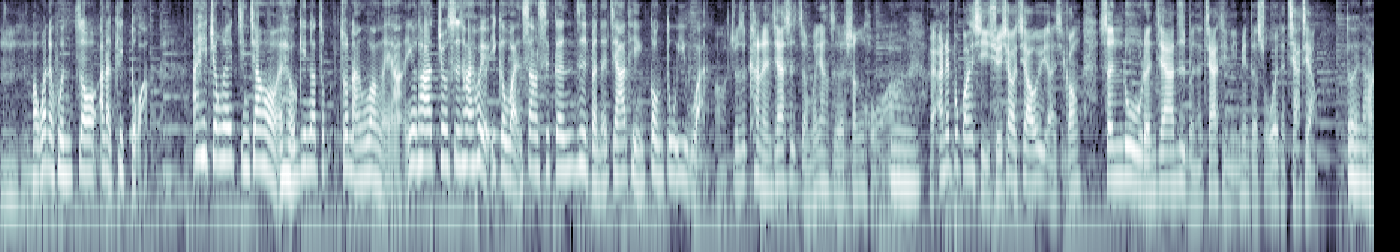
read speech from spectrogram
嗯嗯，哦，我来分租啊，来去住。啊，迄种诶，真正吼，我给那做做难忘的呀，因为他就是他会有一个晚上是跟日本的家庭共度一晚，哦，就是看人家是怎么样子的生活啊，哎、嗯，啊，那不关系学校教育，而是讲深入人家日本的家庭里面的所谓的家教，对啦，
